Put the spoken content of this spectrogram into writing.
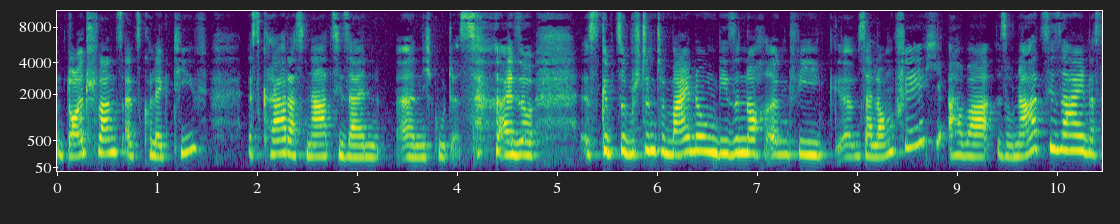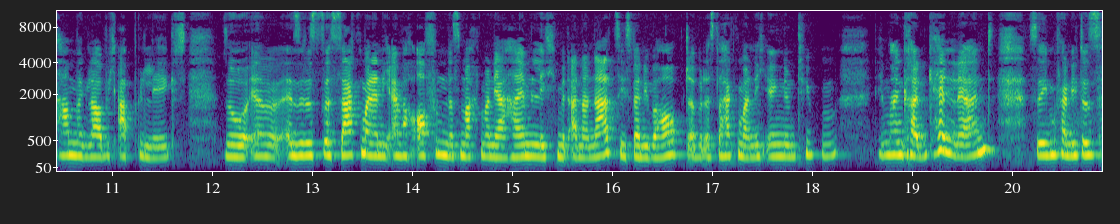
Deutschlands als Kollektiv ist klar, dass Nazi-Sein äh, nicht gut ist. Also es gibt so bestimmte Meinungen, die sind noch irgendwie äh, salonfähig, aber so Nazi-Sein, das haben wir, glaube ich, abgelegt. So, äh, also das, das sagt man ja nicht einfach offen, das macht man ja heimlich mit anderen Nazis, wenn überhaupt, aber das sagt man nicht irgendeinem Typen, den man gerade kennenlernt. Deswegen fand ich das,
